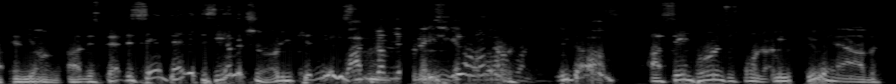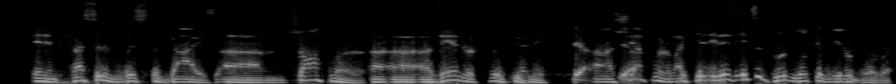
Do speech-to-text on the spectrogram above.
uh, and Young. Uh, this Bet, this Sam Bennett, this amateur. Are you kidding me? He's Watched him yesterday. he's He hit the 400. long one. He does. Uh, Sam Burns is 400. I mean, you have an impressive list of guys. Um, Scheffler, uh, uh, uh, Xander, excuse me, Yeah. uh, yeah. Like it, is, it's a good looking leaderboard right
